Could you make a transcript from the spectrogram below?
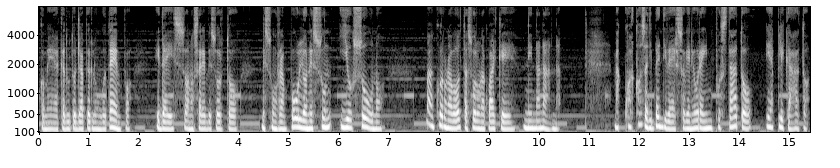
come è accaduto già per lungo tempo, e da esso non sarebbe sorto nessun rampollo, nessun io sono, ma ancora una volta solo una qualche ninna nanna. Ma qualcosa di ben diverso viene ora impostato e applicato,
